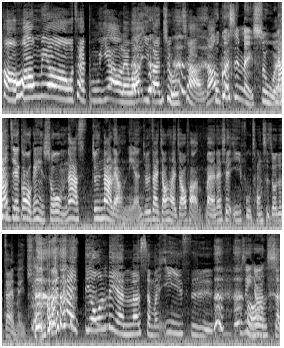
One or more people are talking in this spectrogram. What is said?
好荒谬！我才不要嘞，我要一般出场。然后不愧是美术哎。然后结果我跟你说，我们那就是那两年就是在教台教法买那些衣服，从此之后就再也没穿过，太丢脸了。什么意思？就是你就整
